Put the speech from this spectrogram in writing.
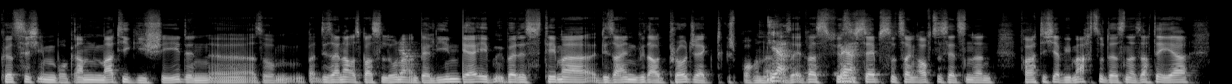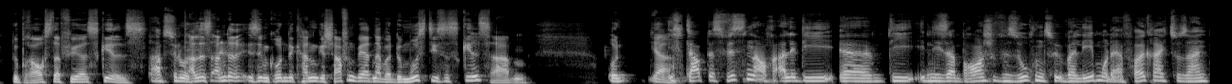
kürzlich im Programm Mati Guichet, den, äh, also Designer aus Barcelona ja. und Berlin, der eben über das Thema Design Without Project gesprochen hat. Ja. Also etwas für ja. sich selbst sozusagen aufzusetzen. Dann fragte ich ja, wie machst du das? Und da sagte er ja, du brauchst dafür Skills. Absolut. Alles andere ist im Grunde kann geschaffen werden, aber du musst diese Skills haben. Und ja. Ich glaube, das wissen auch alle, die, äh, die in dieser Branche versuchen zu überleben oder erfolgreich zu sein.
